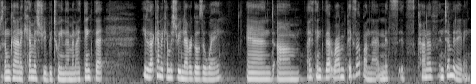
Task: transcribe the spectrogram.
some kind of chemistry between them. And I think that you know, that kind of chemistry never goes away. And um, I think that Robyn picks up on that, and it's, it's kind of intimidating.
